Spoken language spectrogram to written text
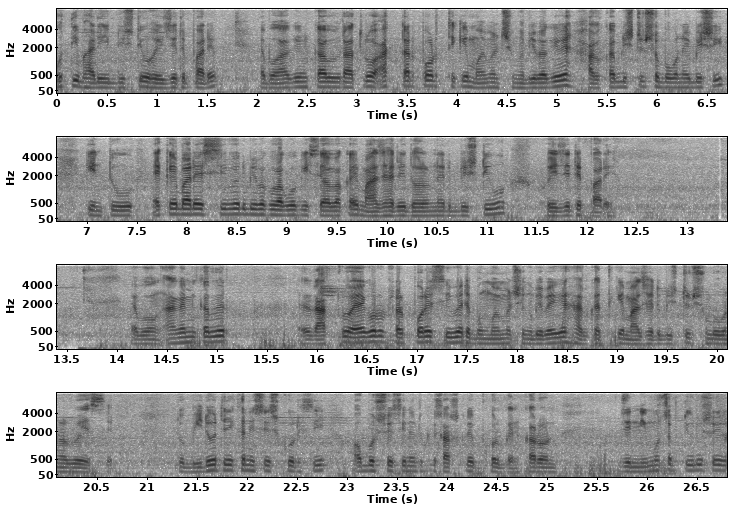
অতি ভারী বৃষ্টিও হয়ে যেতে পারে এবং আগামীকাল রাত্র আটটার পর থেকে ময়মনসিংহ বিভাগে হালকা বৃষ্টির সম্ভাবনা বেশি। কিন্তু একেবারে সিলেট বিভাগ লাগু কিছু এলাকায় মাঝারি ধরনের বৃষ্টিও হয়ে যেতে পারে। এবং আগামীকালের রাত্র এগারোটার পরে সিলেট এবং ময়মনসিংহ বিভাগে হালকা থেকে মাঝারি বৃষ্টির সম্ভাবনা রয়েছে। তো ভিডিওটি এখানে শেষ করেছি। অবশ্যই চ্যানেলটিকে সাবস্ক্রাইব করবেন, কারণ যে নিম্নচাপ টিউরুসের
